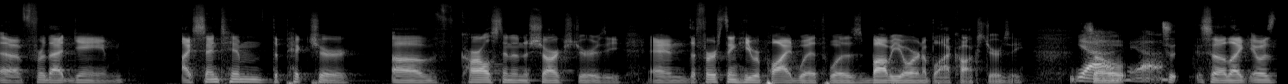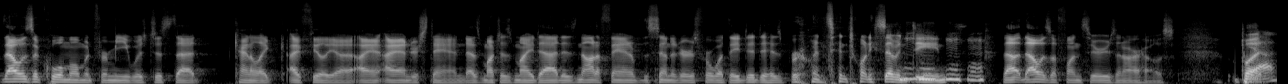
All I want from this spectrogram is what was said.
uh, for that game I sent him the picture of Karlsson in a Sharks jersey, and the first thing he replied with was Bobby Orr in a Blackhawks jersey. Yeah, so, yeah. So, so, like it was that was a cool moment for me. Was just that kind of like I feel yeah, I I understand. As much as my dad is not a fan of the Senators for what they did to his Bruins in 2017, that that was a fun series in our house. But yeah.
